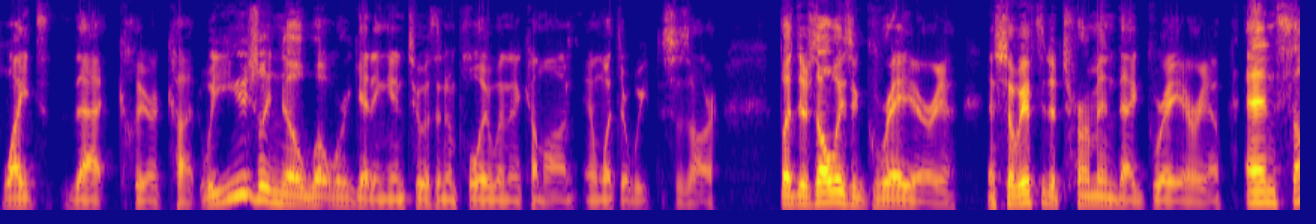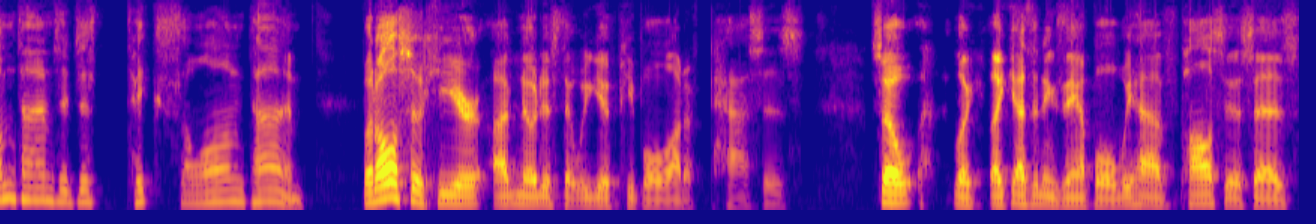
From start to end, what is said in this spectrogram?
quite that clear cut. We usually know what we're getting into with an employee when they come on and what their weaknesses are. But there's always a gray area. And so we have to determine that gray area. And sometimes it just takes a long time. But also here, I've noticed that we give people a lot of passes. So, look, like as an example, we have policy that says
